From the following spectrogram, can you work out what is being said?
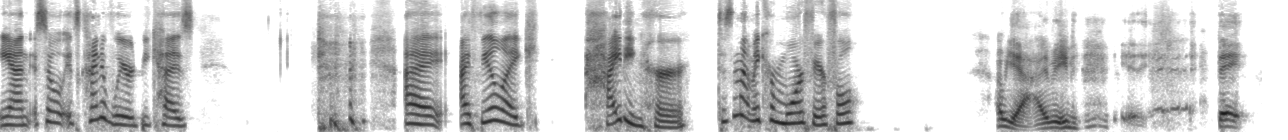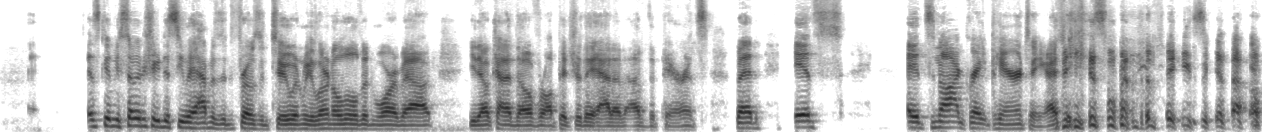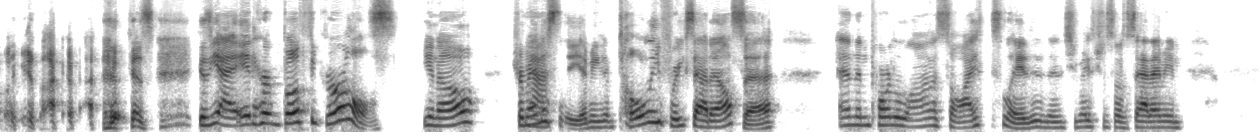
And so it's kind of weird because i i feel like hiding her doesn't that make her more fearful? Oh yeah. I mean they it's going to be so interesting to see what happens in frozen 2 when we learn a little bit more about you know kind of the overall picture they had of, of the parents. But it's it's not great parenting i think is one of the things you know because because yeah it hurt both the girls you know tremendously. I mean it totally freaks out elsa and then poor anna's so isolated and she makes her so sad. I mean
